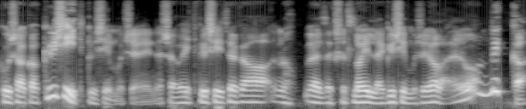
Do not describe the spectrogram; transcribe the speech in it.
kui sa ka küsid küsimusi, on ju, sa võid küsida ka, noh, öeldakse, et lolle küsimusi ei ole, on ikka.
